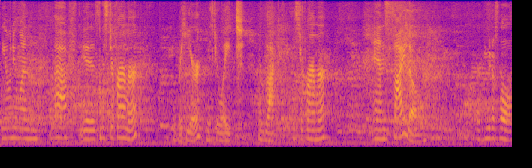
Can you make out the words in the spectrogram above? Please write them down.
the only one left is Mr. Farmer over here, Mr. White and Black, Mr. Farmer, and Silo, a beautiful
